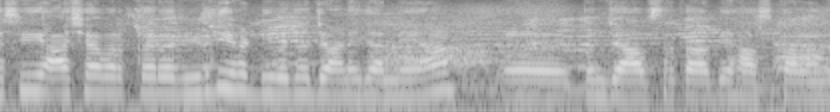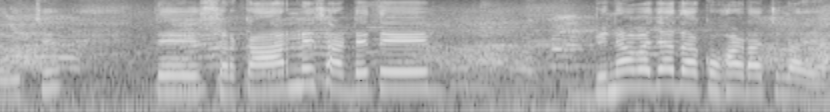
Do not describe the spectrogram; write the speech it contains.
ਅਸੀਂ ਆਸ਼ਾ ਵਰਕਰ ਰੀੜ੍ਹ ਦੀ ਹੱਡੀ ਵਜੋਂ ਜਾਣੇ ਜਾਂਦੇ ਆ ਪੰਜਾਬ ਸਰਕਾਰ ਦੇ ਹਸਪਤਾਲਾਂ ਦੇ ਵਿੱਚ। ਤੇ ਸਰਕਾਰ ਨੇ ਸਾਡੇ ਤੇ ਬਿਨਾਂ ਵਜ੍ਹਾ ਦਾ ਕੁਹਾੜਾ ਚਲਾਇਆ।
